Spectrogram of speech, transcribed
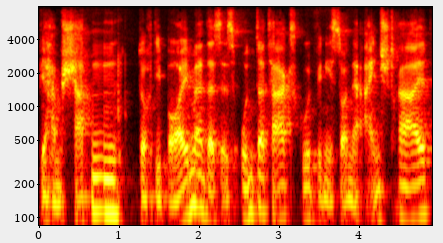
wir haben Schatten durch die Bäume. Das ist untertags gut, wenn die Sonne einstrahlt.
